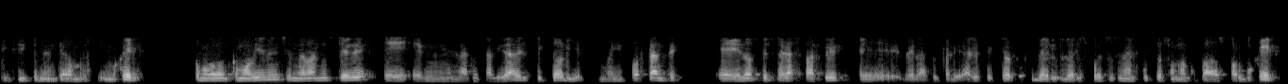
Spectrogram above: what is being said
que existen entre hombres y mujeres. Como, como bien mencionaban ustedes, eh, en la totalidad del sector, y es muy importante, eh, dos terceras partes de la totalidad del sector, de, los puestos en el sector son ocupados por mujeres.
